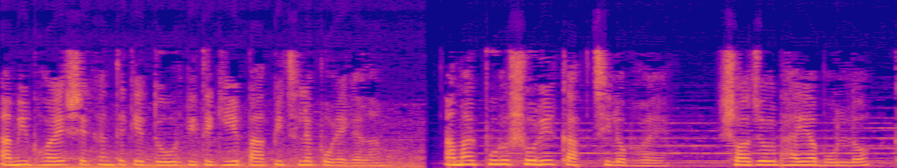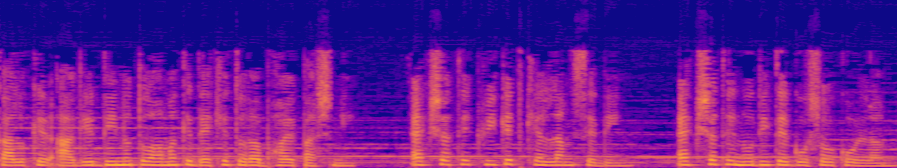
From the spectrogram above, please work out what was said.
আমি ভয়ে সেখান থেকে দৌড় দিতে গিয়ে পা পিছলে পড়ে গেলাম। আমার পুরো শরীর কাঁপছিল ভয়ে। সজল ভাইয়া বলল, কালকের আগের দিনও তো আমাকে দেখে তোরা ভয় পাসনি। একসাথে ক্রিকেট খেললাম সেদিন। একসাথে নদীতে গোসল করলাম।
